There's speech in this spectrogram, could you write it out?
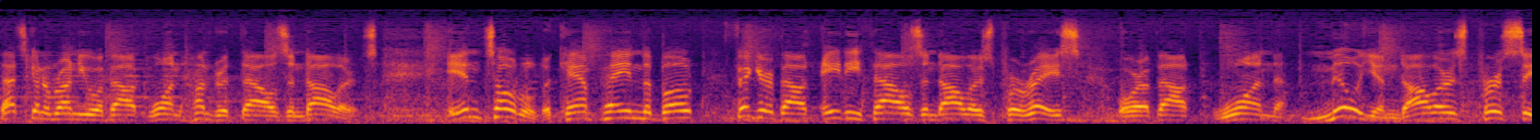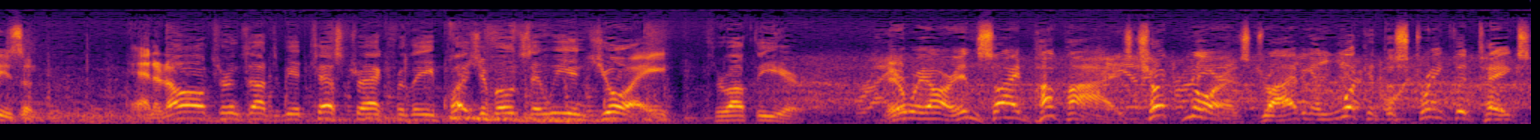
That's going to run you about $100,000. In total, to campaign the boat, figure about $80,000 per race, or about $1 million per season. And it all turns out to be a test track for the pleasure boats that we enjoy throughout the year. Here we are inside Popeyes. Chuck Norris driving, and look at the strength it takes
